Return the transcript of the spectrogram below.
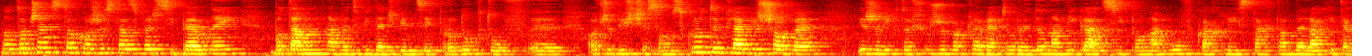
no to często korzysta z wersji pełnej, bo tam nawet widać więcej produktów. Y, oczywiście są skróty klawiszowe, jeżeli ktoś używa klawiatury do nawigacji po nagłówkach, listach, tabelach i tak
